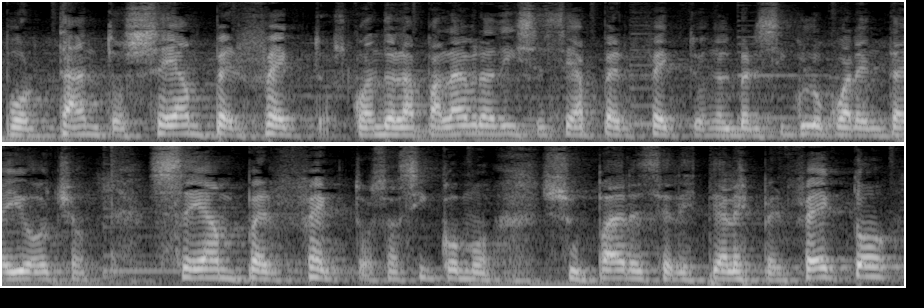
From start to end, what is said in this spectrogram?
por tanto, sean perfectos. Cuando la palabra dice sea perfecto, en el versículo 48, sean perfectos, así como su Padre Celestial es perfecto,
